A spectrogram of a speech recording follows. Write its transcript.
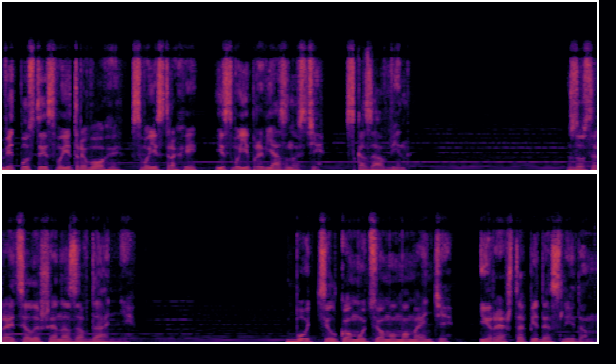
Відпусти свої тривоги, свої страхи і свої прив'язаності, сказав він. Зосередься лише на завданні. Будь цілком у цьому моменті, і решта піде слідом.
